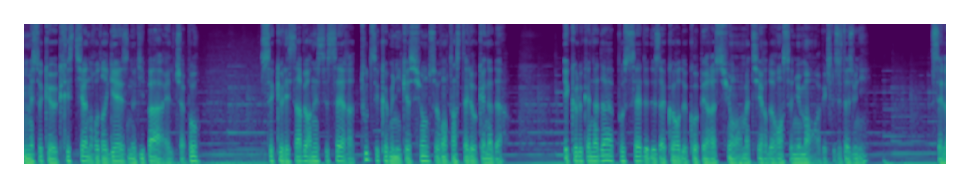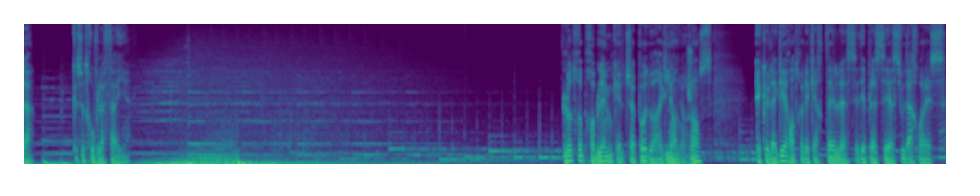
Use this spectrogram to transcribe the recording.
Mais ce que Christian Rodriguez ne dit pas à El Chapo, c'est que les serveurs nécessaires à toutes ces communications seront installés au Canada et que le Canada possède des accords de coopération en matière de renseignement avec les États-Unis. C'est là que se trouve la faille. L'autre problème qu'El Chapo doit régler en urgence est que la guerre entre les cartels s'est déplacée à Ciudad Juárez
